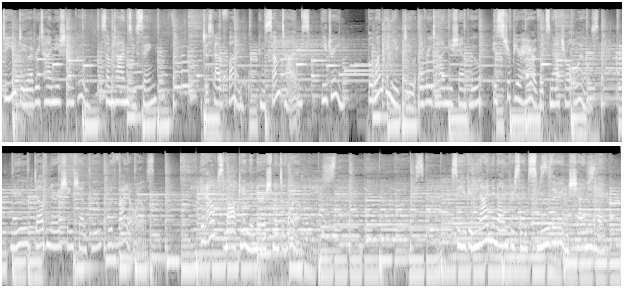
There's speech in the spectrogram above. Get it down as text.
What do you do every time you shampoo? Sometimes you sing, just have fun, and sometimes you dream. But one thing you do every time you shampoo is strip your hair of its natural oils. New Dove Nourishing Shampoo with Vita Oils. It helps lock in the nourishment of oil. So you get 99% smoother and shiny hair.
